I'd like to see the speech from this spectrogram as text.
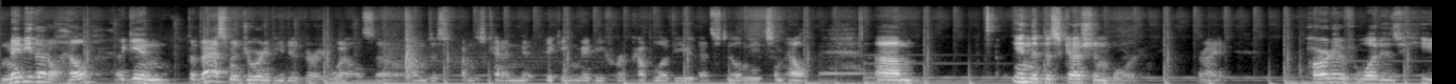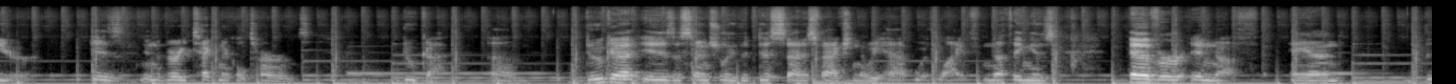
maybe that'll help. Again, the vast majority of you did very well, so I'm just I'm just kind of nitpicking maybe for a couple of you that still need some help. Um, in the discussion board, right? Part of what is here is, in the very technical terms, dukkha. Um, dukkha is essentially the dissatisfaction that we have with life. Nothing is ever enough. And the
